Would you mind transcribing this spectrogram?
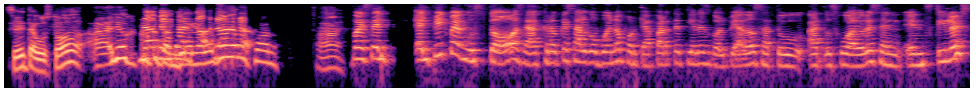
¿Sí? ¿Te gustó? Ah, yo no, me encantó. Ah. Pues el, el pick me gustó, o sea, creo que es algo bueno porque aparte tienes golpeados a, tu, a tus jugadores en, en, Steelers,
